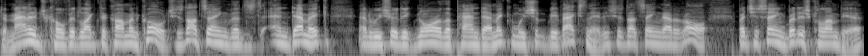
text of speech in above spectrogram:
to manage COVID like the common cold. She's not saying that it's endemic and we should ignore the pandemic and we shouldn't be vaccinated. She's not saying that at all. But she's saying British Columbia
